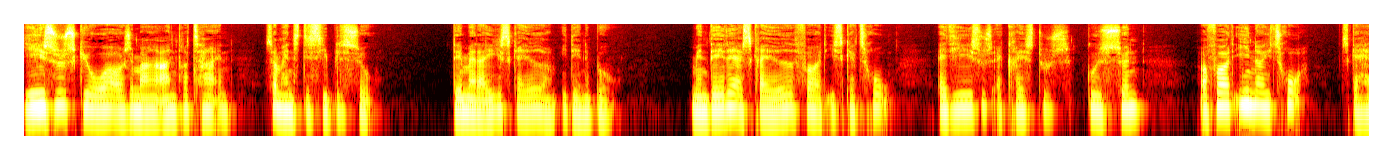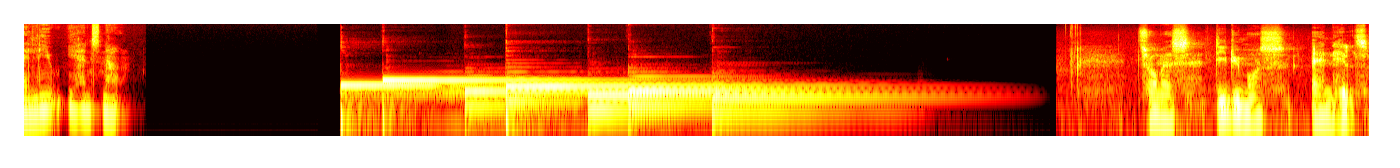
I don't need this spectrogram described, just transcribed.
Jesus gjorde også mange andre tegn, som hans disciple så. Dem er der ikke skrevet om i denne bog. Men dette er skrevet for, at I skal tro, at Jesus er Kristus, Guds søn, og for at I, når I tror, skal have liv i hans navn. Thomas Didymos er en held.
